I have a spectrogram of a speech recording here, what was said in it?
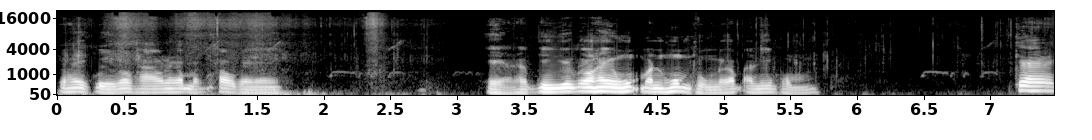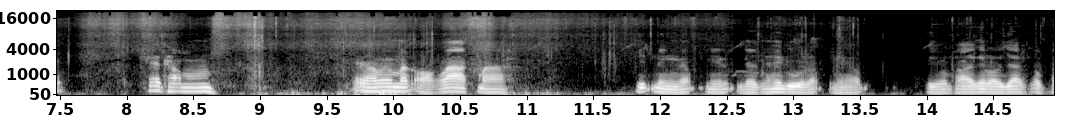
ก็ให้กุยมะพร้าวนะครับ มันเข้าไปในแผลครับ จริงๆก็ให้มันหุ้มถุงนะครับ อันนี้ผม แค่แค่ทำแค่ทำให้มันออกรากมานิดหนึ่งนะครับนี่เดี๋ยวจะให้ดูแล้วนี่ครับขุยมะพร้าวที่เรายัดเข้าไป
